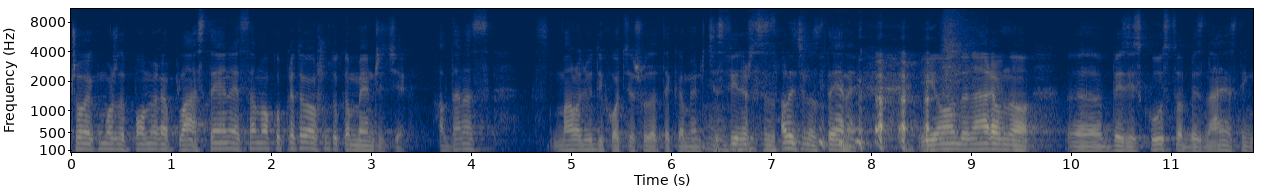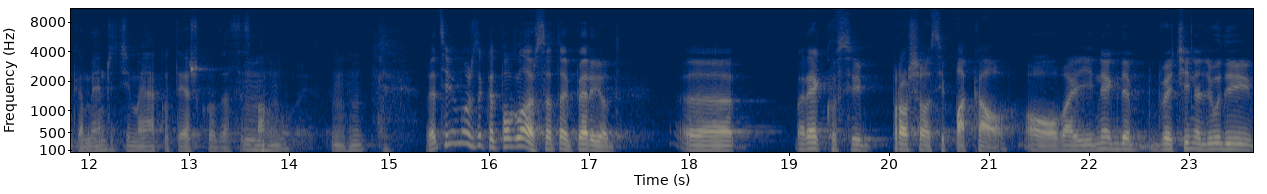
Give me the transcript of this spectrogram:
čovek možda pomera plastene samo ako pre toga šutu kamenčiće. Ali danas malo ljudi hoće da šuta te kamenčiće, svi nešto se zaliče na stene. I onda, naravno, e, bez iskustva, bez znanja s tim kamenčićima, jako teško da se spavno mm -hmm. Reci mi možda kad pogledaš sad taj period, e, rekao si, prošao si pakao, ovaj, i negde većina ljudi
